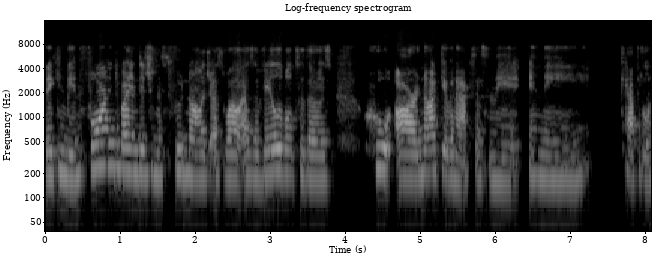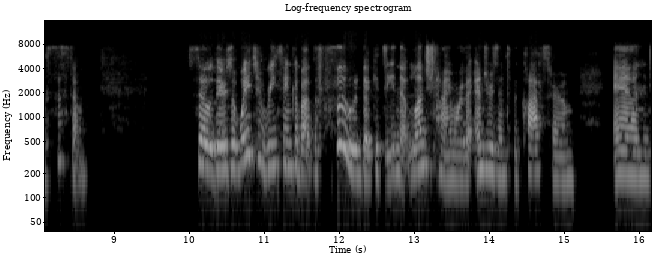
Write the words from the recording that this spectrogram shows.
they can be informed by indigenous food knowledge as well as available to those who are not given access in the in the capitalist system. So there's a way to rethink about the food that gets eaten at lunchtime or that enters into the classroom and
